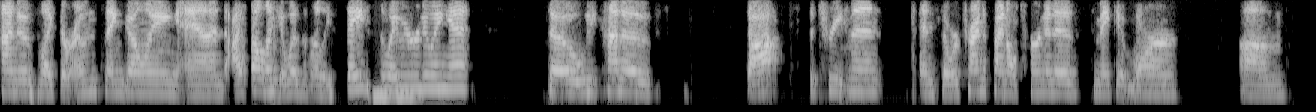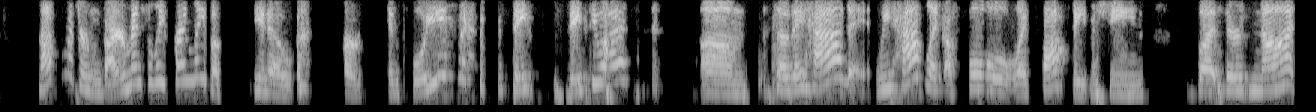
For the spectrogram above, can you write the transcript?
kind of like their own thing going, and I felt like it wasn't really safe the way we were doing it. So we kind of stopped the treatment, and so we're trying to find alternatives to make it more, um, not so much environmentally friendly, but you know, our employees safe safety wise. Um, so they had we have like a full like phosphate machine, but there's not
